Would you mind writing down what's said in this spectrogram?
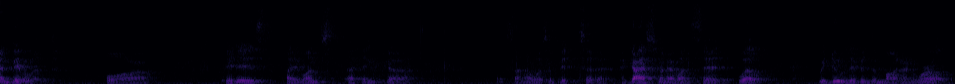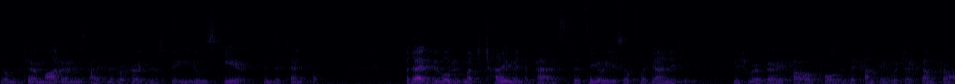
ambivalent, or it is, I once, I think, uh, bit uh, aghast when I once said, well, we do live in the modern world. The term modern is, I've never heard this being used here in the temple. But I've devoted much time in the past to theories of modernity, which were very powerful in the country in which I come from,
